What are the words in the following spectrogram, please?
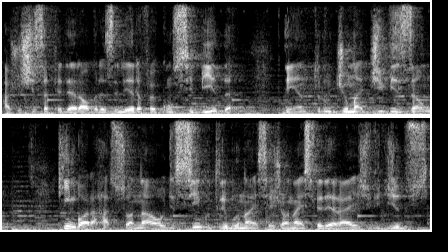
A Justiça Federal brasileira foi concebida dentro de uma divisão que, embora racional, de cinco tribunais regionais federais divididos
